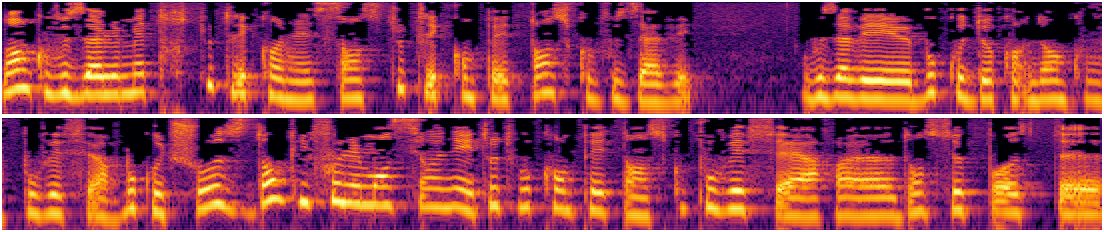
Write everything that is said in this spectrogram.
Donc, vous allez mettre toutes les connaissances, toutes les compétences que vous avez. Vous avez beaucoup de donc vous pouvez faire beaucoup de choses. Donc, il faut les mentionner toutes vos compétences que vous pouvez faire euh, dans ce poste. Euh,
